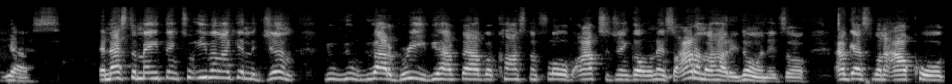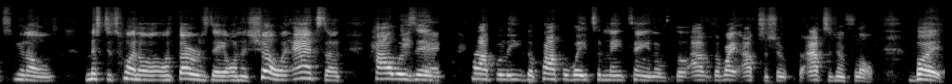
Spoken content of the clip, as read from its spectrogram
Yes and that's the main thing too. Even like in the gym, you you, you got to breathe. You have to have a constant flow of oxygen going in. So I don't know how they're doing it. So I guess when I called, you know, Mr. Twin on, on Thursday on his show and asked him how is exactly. it properly the proper way to maintain the, the, uh, the right oxygen the oxygen flow. But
